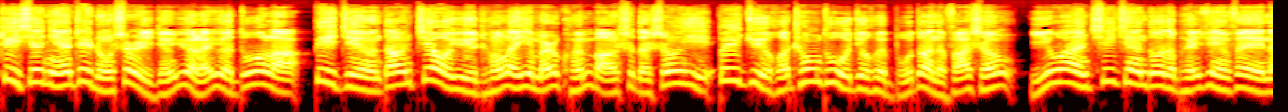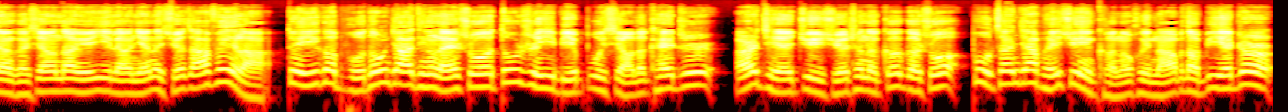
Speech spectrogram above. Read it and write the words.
这些年这种事儿已经越来越多了。毕竟，当教育成了一门捆绑式的生意，悲剧和冲突就会不断的发生。一万七千多的培训费，那可相当于一两年的学杂费了。对一个普通家庭，来说都是一笔不小的开支，而且据学生的哥哥说，不参加培训可能会拿不到毕业证，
